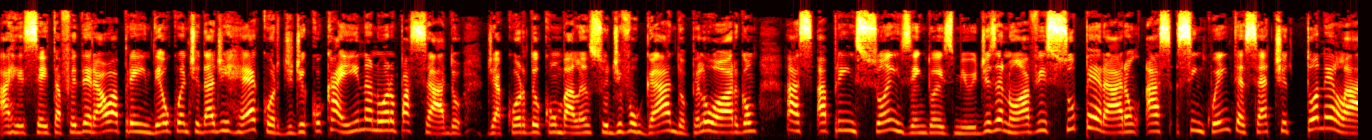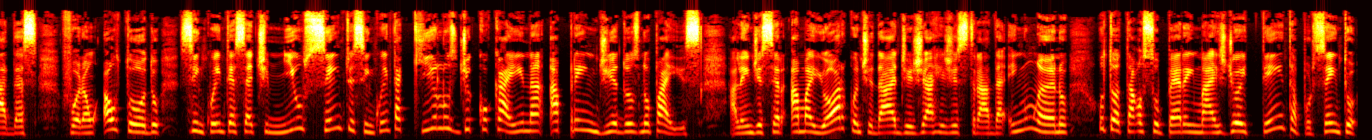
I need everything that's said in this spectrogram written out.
A Receita Federal apreendeu quantidade recorde de cocaína no ano passado. De acordo com o balanço divulgado pelo órgão, as apreensões em 2019 superaram as 57 toneladas. Foram, ao todo, 57.150 quilos de cocaína apreendidos no país. Além de ser a maior quantidade já registrada em um ano, o total supera em mais de 80%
